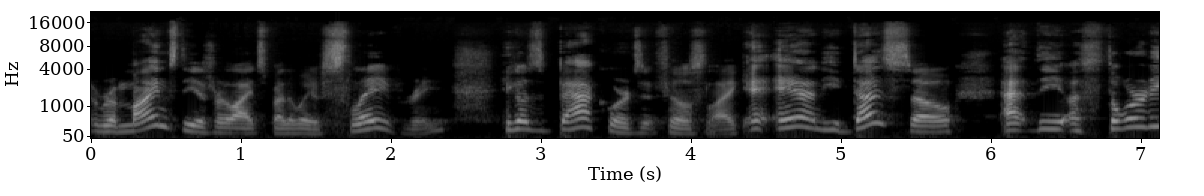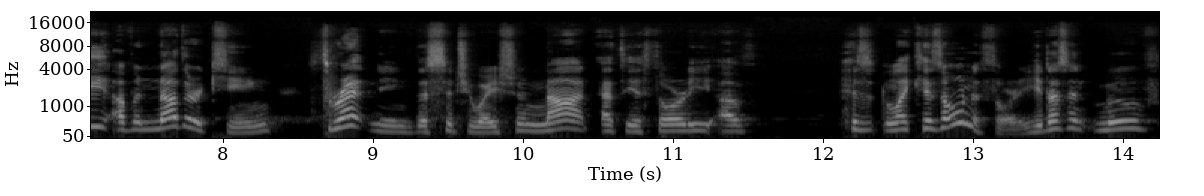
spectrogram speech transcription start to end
reminds the Israelites, by the way, of slavery. He goes backwards, it feels like. And he does so at the authority of another king, threatening the situation, not at the authority of his like his own authority. He doesn't move.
